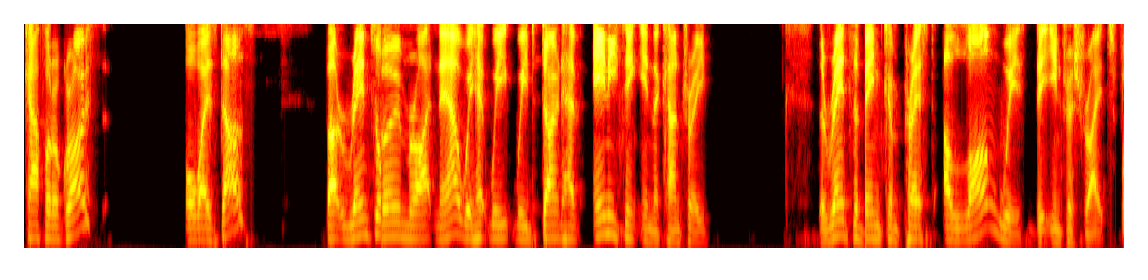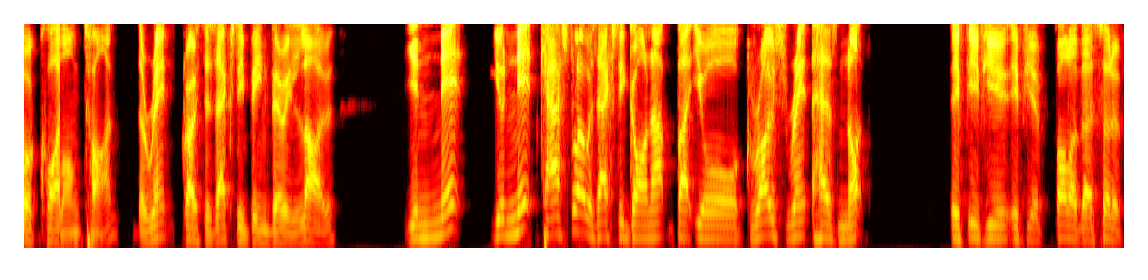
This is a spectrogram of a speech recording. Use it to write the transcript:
capital growth, always does. But rental boom right now, we ha- we we don't have anything in the country. The rents have been compressed along with the interest rates for quite a long time. The rent growth has actually been very low. Your net your net cash flow has actually gone up, but your gross rent has not. If if you if you follow the sort of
